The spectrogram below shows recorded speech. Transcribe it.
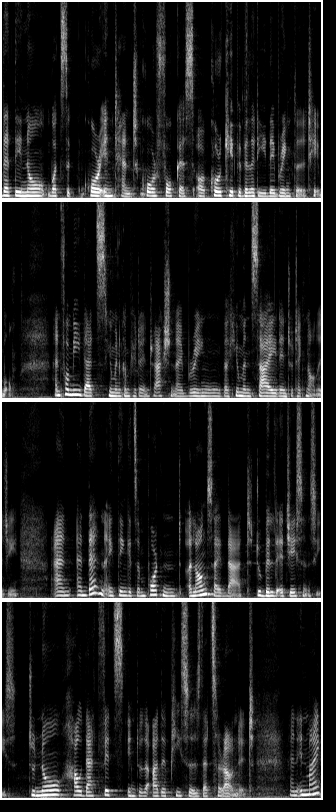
that they know what's the core intent, core focus, or core capability they bring to the table. And for me, that's human computer interaction. I bring the human side into technology. And, and then I think it's important alongside that to build adjacencies, to know how that fits into the other pieces that surround it. And in my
